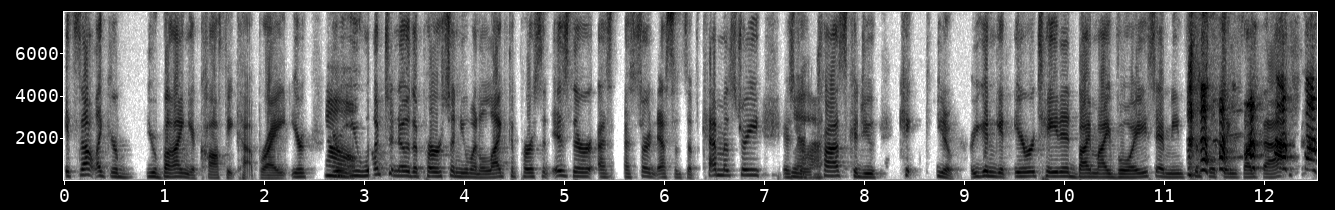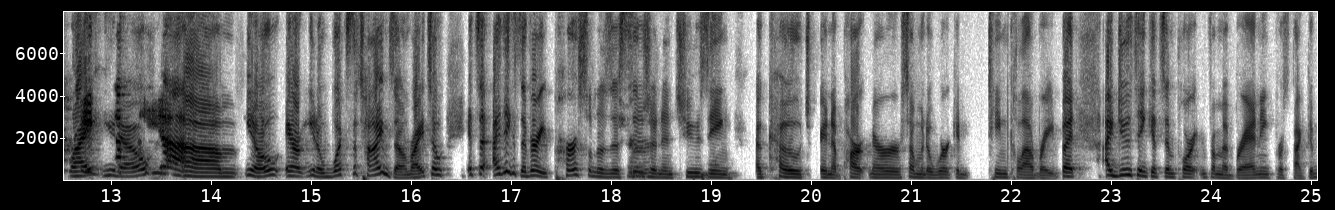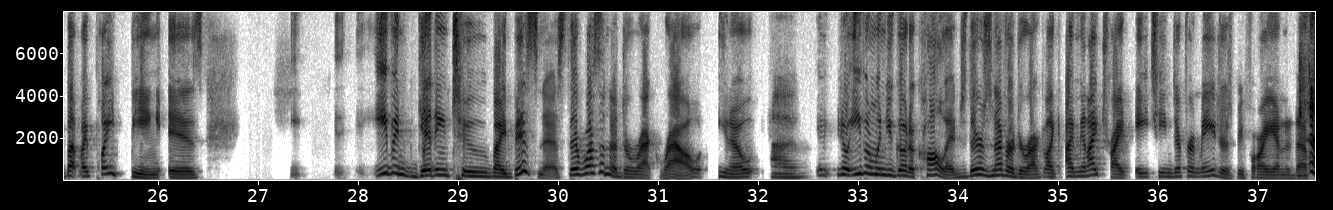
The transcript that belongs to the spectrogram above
it's not like you're you're buying a coffee cup, right? You're, no. you're you want to know the person, you want to like the person. Is there a, a certain essence of chemistry? Is yeah. there trust? Could you you know, are you going to get irritated by my voice? I mean, simple things like that, right? You know, yeah. Um, you know, or, you know, what's the time zone, right? So it's, a, I think it's a very personal decision sure. in choosing a coach and a partner or someone to work and team collaborate. But I do think it's important from a branding perspective. But my point being is even getting to my business, there wasn't a direct route. You know, uh, you know, even when you go to college, there's never direct. Like, I mean, I tried 18 different majors before I ended up.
